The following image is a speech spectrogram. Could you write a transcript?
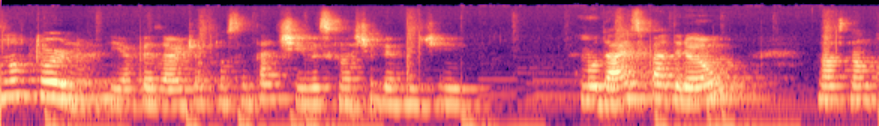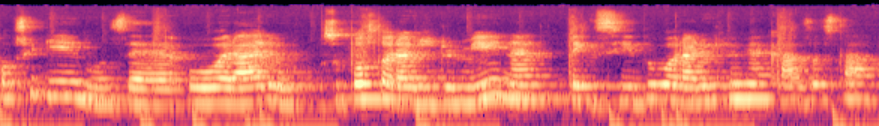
noturna, e apesar de algumas tentativas que nós tivemos de mudar esse padrão, nós não conseguimos. É, o horário, o suposto horário de dormir, né, tem sido o horário que a minha casa está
